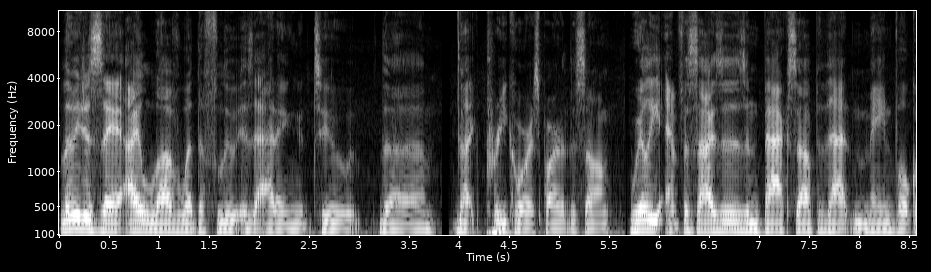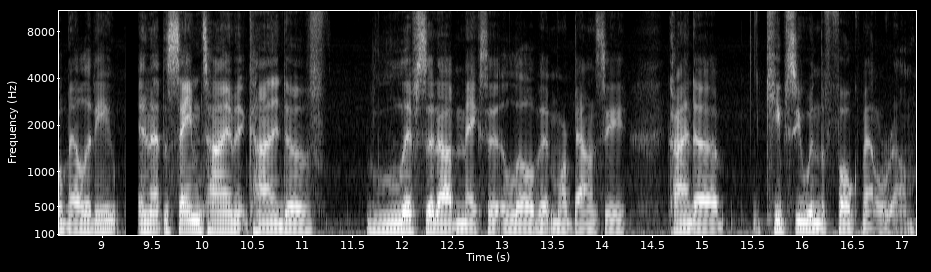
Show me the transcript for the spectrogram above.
Let me just say, I love what the flute is adding to the like pre-chorus part of the song. Really emphasizes and backs up that main vocal melody, and at the same time, it kind of lifts it up, makes it a little bit more bouncy, kind of keeps you in the folk metal realm.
